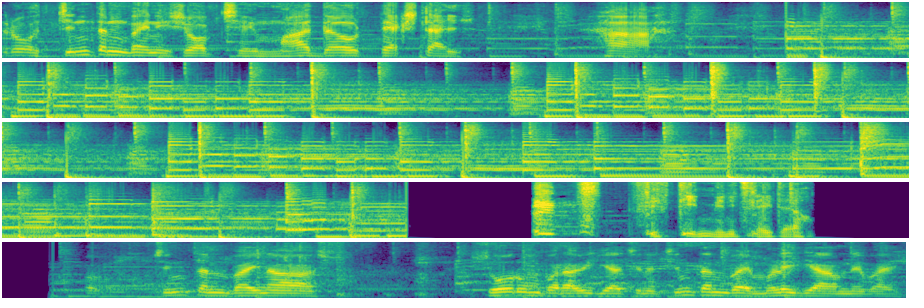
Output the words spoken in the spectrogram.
મિત્રો, ચિંતનભાઈની શોપ છે. માધવ ટેક્સટાઇલ હા. Minute minutes later. ચિંતનભાઈના શોરૂમ પર આવી ગયા છે ને ચિંતનભાઈ મળી ગયા અમને ભાઈ.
